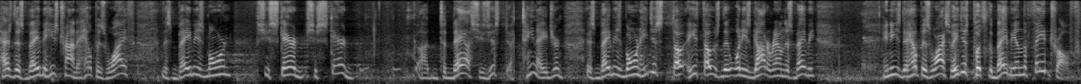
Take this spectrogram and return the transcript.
Has this baby, he's trying to help his wife. This baby's born. She's scared, she's scared uh, to death. She's just a teenager. This baby's born. He just th- he throws the, what he's got around this baby. He needs to help his wife, so he just puts the baby in the feed trough.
